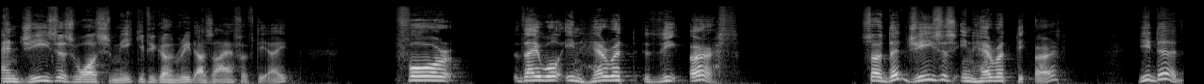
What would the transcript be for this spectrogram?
and Jesus was meek, if you go and read Isaiah 58, for they will inherit the earth. So, did Jesus inherit the earth? He did.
